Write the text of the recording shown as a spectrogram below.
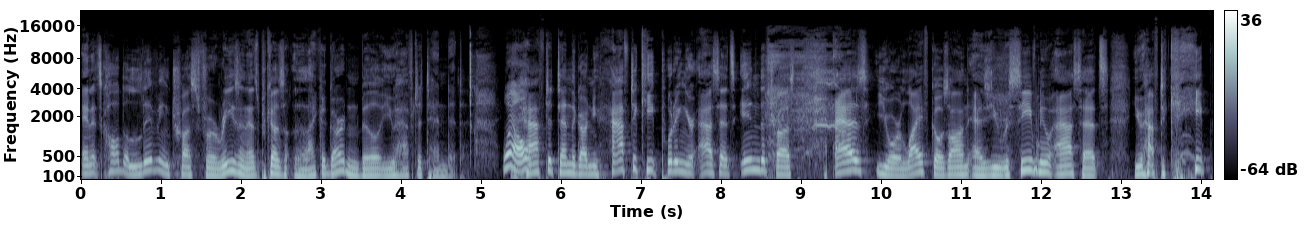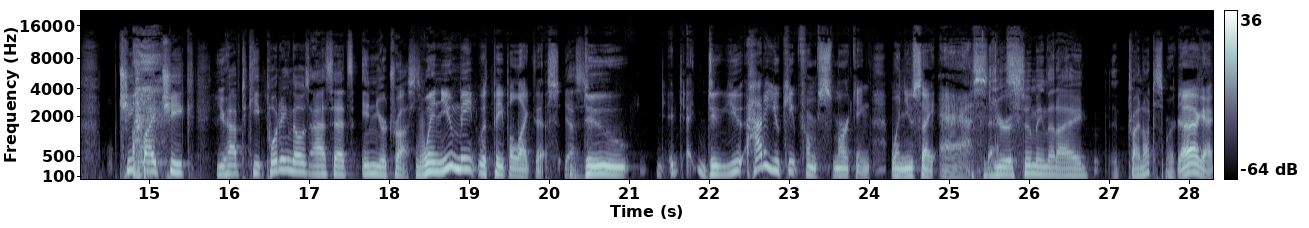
and it's called a living trust for a reason. It's because, like a garden, Bill, you have to tend it. Well- you have to tend the garden. You have to keep putting your assets in the trust as your life goes on. As you receive new assets, you have to keep cheek by cheek. You have to keep putting those assets in your trust. when you meet with people like this, Yes. do do you how do you keep from smirking when you say assets? You're assuming that I try not to smirk. Okay.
